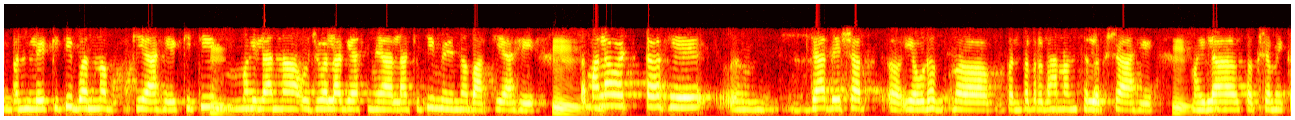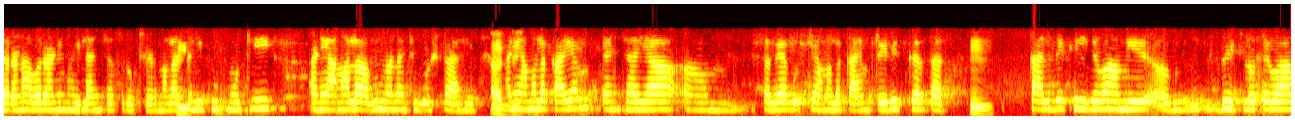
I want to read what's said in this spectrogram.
बनले किती बनणं बाकी आहे किती. महिलांना उज्ज्वला गॅस मिळाला किती मिळणं बाकी आहे. तर मला वाटतं हे ज्या देशात एवढं पंतप्रधानांचं लक्ष आहे. महिला सक्षमीकरणावर आणि महिलांच्या सुरक्षेवर मला वाटतं. ही खूप मोठी आणि आम्हाला अभिमानाची गोष्ट आहे. आणि आम्हाला कायम त्यांच्या या सगळ्या गोष्टी आम्हाला कायम प्रेरित करतात. काल देखील जेव्हा आम्ही भेटलो तेव्हा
